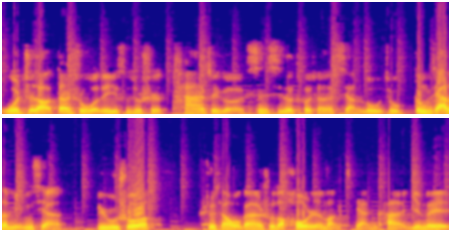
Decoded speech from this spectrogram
我知道，但是我的意思就是，它这个信息的特权的显露就更加的明显。比如说，就像我刚才说的，后人往前看，因为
